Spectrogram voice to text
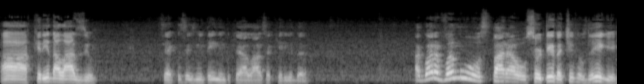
A querida Lazio. Se é que vocês me entendem porque a Lazio é querida. Agora vamos para o sorteio da Champions League,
